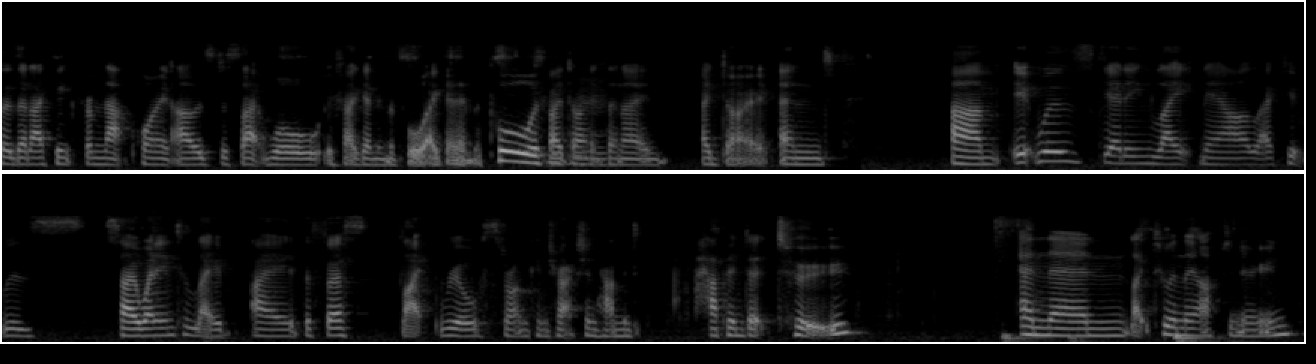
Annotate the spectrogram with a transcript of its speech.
So then i think from that point i was just like well if i get in the pool i get in the pool. If i Mhm. don't then i i don't. And um it was getting late now. Like it was so i went into labor i the first like real strong contraction happened happened at two. And then like two in the afternoon.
